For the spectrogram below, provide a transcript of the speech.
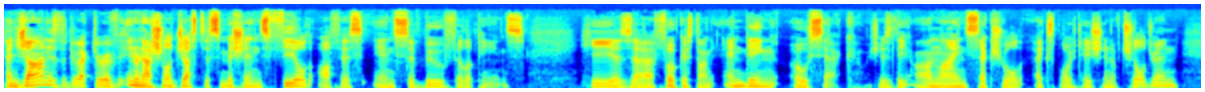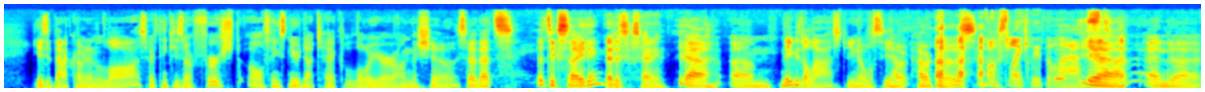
And John is the Director of International Justice Mission's field office in Cebu, Philippines. He is uh, focused on ending OSEC, which is the online sexual exploitation of children. He has a background in law, so I think he's our first All Things New Tech lawyer on the show. So that's that's exciting. That is exciting. Yeah, um, maybe the last. You know, we'll see how, how it goes. Most likely the last. Yeah, and uh,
